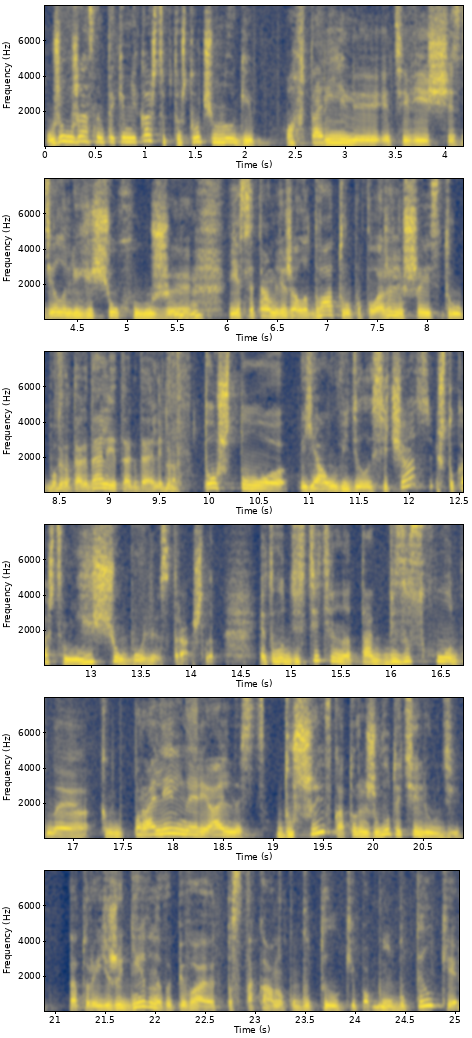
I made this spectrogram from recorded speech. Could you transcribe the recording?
уже ужасным таким не кажется, потому что очень многие повторили эти вещи, сделали еще хуже. Если там лежало два трупа, положили шесть трупов Да. и так далее, и так далее. Да. То, что я увидела сейчас, и что кажется мне еще более страшным, это вот действительно та безысходная, как бы параллельная реальность души, в которой живут эти люди которые ежедневно выпивают по стакану, по бутылке, по полбутылки,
